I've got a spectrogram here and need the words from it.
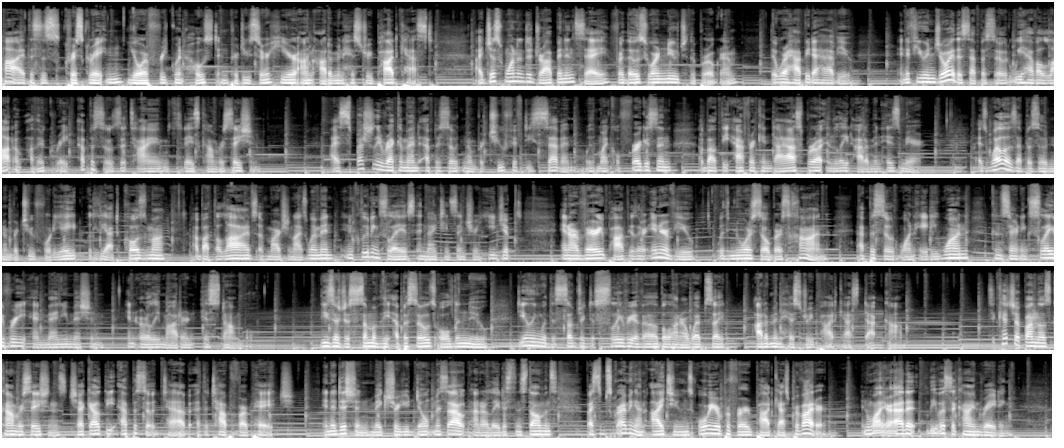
Hi, this is Chris Gratien, your frequent host and producer here on Ottoman History Podcast. I just wanted to drop in and say, for those who are new to the program, that we're happy to have you. And if you enjoy this episode, we have a lot of other great episodes that tie in with today's conversation. I especially recommend episode number 257 with Michael Ferguson about the African diaspora in late Ottoman Izmir, as well as episode number 248 with Liat Kozma about the lives of marginalized women, including slaves in 19th century Egypt, and our very popular interview with Noor Sobers Khan, episode 181, concerning slavery and manumission in early modern Istanbul. These are just some of the episodes, old and new, dealing with the subject of slavery available on our website, OttomanHistoryPodcast.com. To catch up on those conversations, check out the episode tab at the top of our page. In addition, make sure you don't miss out on our latest installments by subscribing on iTunes or your preferred podcast provider. And while you're at it, leave us a kind rating.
